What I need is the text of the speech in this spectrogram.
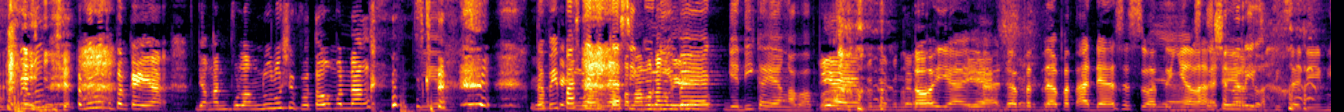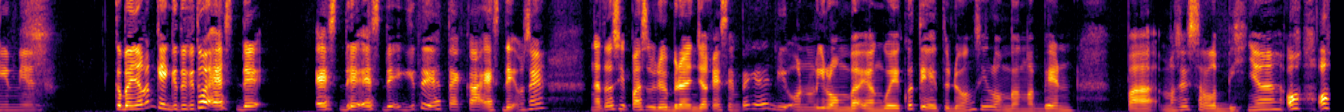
tapi lu tapi lu tetap kayak jangan pulang dulu siapa tahu menang Iya. Tapi kayak pasti dikasih goodie bag, jadi kayak nggak apa-apa. iya ya benar-benar Oh iya iya, dapat benar. dapat ada sesuatunya Iya, lah, ada yang lah. bisa diininnya. Kebanyakan kayak gitu-gitu SD SD SD gitu ya, TK SD. Maksudnya nggak tahu sih pas udah beranjak SMP kayak di only lomba yang gue ikut ya itu doang sih lomba ngeband pak maksudnya selebihnya. Oh oh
